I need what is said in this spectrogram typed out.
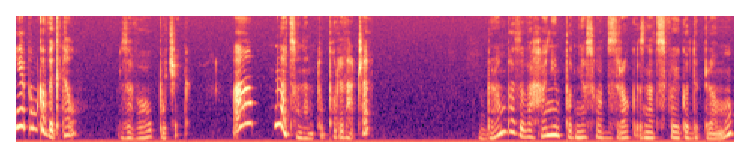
Ja bym go wygnał, Zawołał Puciek. na co nam tu porywacze? Brąba z wahaniem podniosła wzrok z nad swojego dyplomu,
